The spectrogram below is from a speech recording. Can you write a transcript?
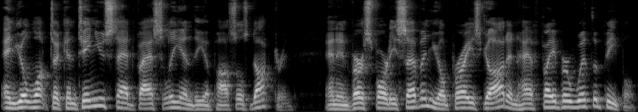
and you'll want to continue steadfastly in the apostles' doctrine. And in verse 47, you'll praise God and have favor with the people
